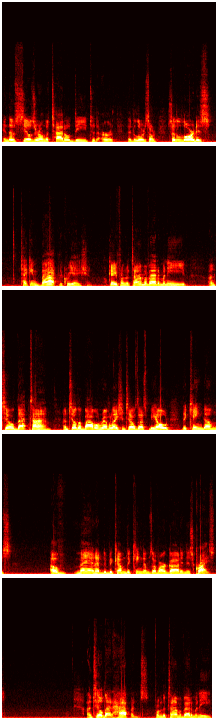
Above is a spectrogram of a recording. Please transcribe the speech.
And those seals are on the title deed to the earth that the Lord has ordered. So the Lord is taking back the creation. Okay, from the time of Adam and Eve until that time, until the Bible in Revelation tells us, Behold, the kingdoms of man have to become the kingdoms of our God and his Christ. Until that happens, from the time of Adam and Eve,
